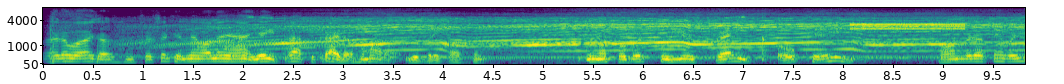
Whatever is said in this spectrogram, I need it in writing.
हेलो भाई हम फिर से खेलने वाले हैं, यही ट्रैफ़िक राइडर हमारा, ये brake option do to use brake okay on में जाते हैं भाई,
